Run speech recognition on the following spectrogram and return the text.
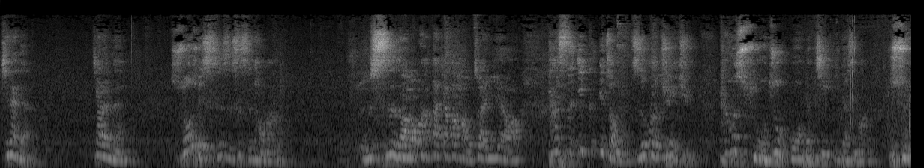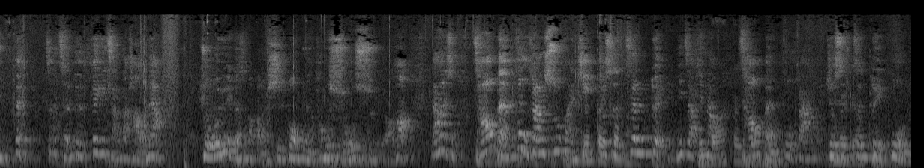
亲爱的家人们，锁水石子是石头吗？不是哦，哇，大家都好专业哦。它是一个一种植物的萃取。它会锁住我们基底的什么水分？这个成分非常的好，那样卓越的什么保湿功能，它会锁水哦哈。然后什么草本复方舒缓剂，就是针对你只要听到草本复方，就是针对过敏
